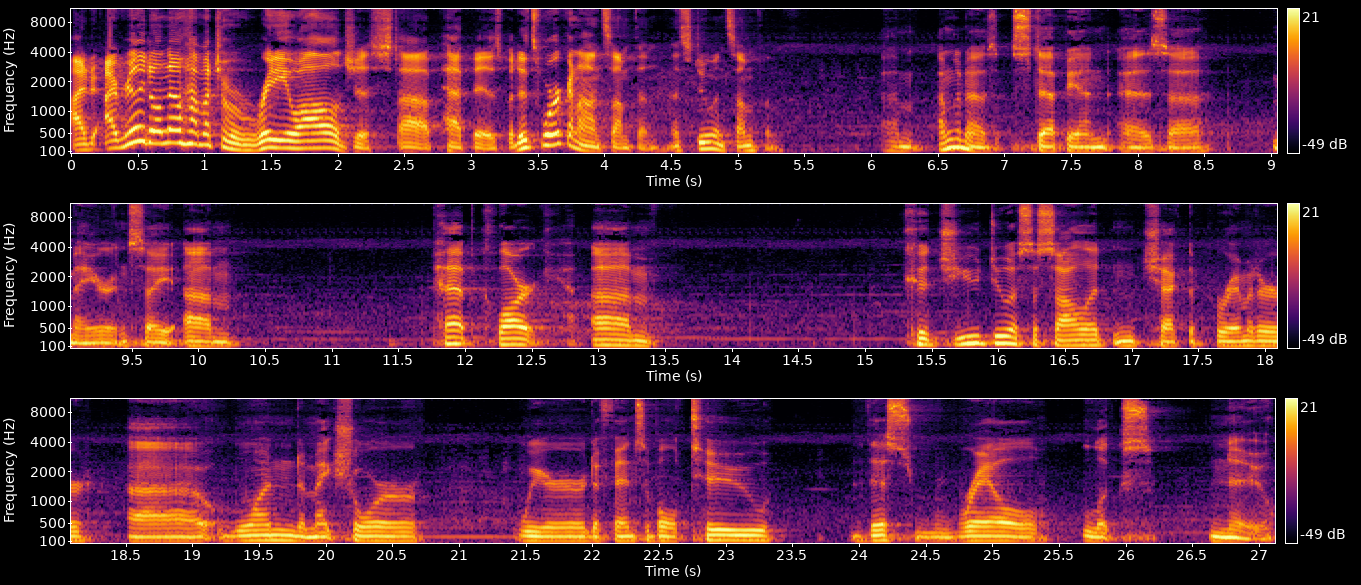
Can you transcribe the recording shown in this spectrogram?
I, I really don't know how much of a radiologist uh, Pep is, but it's working on something. It's doing something. Um, I'm gonna step in as uh, mayor and say, um, Pep Clark, um, could you do us a solid and check the perimeter? Uh, one to make sure we're defensible. Two, this rail looks new.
